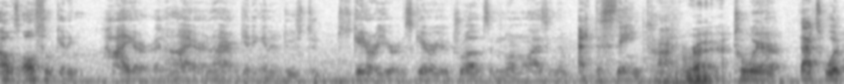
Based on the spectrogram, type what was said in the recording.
I was also getting higher and higher and higher and getting introduced to scarier and scarier drugs and normalizing them at the same time Right. to where that's what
